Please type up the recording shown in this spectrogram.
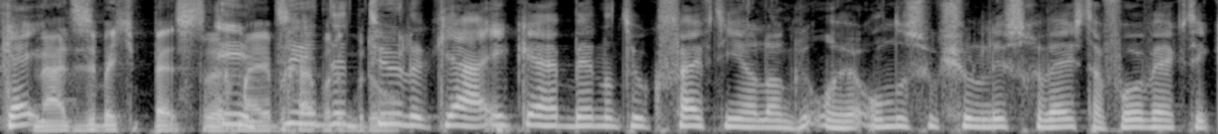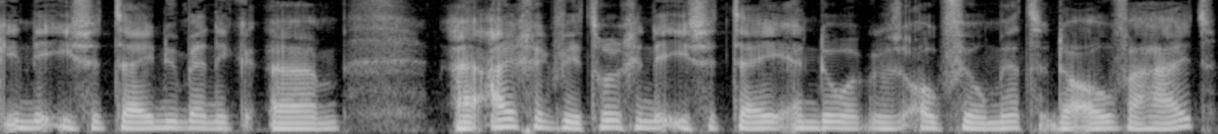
kijk, Nou, het is een beetje pesterig, maar je begrijpt wat ik bedoel. Natuurlijk, ja. Ik eh, ben natuurlijk 15 jaar lang eh, onderzoeksjournalist geweest. Daarvoor werkte ik in de ICT. Nu ben ik ehm, eh, eigenlijk weer terug in de ICT. En doe ik dus ook veel met de overheid.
